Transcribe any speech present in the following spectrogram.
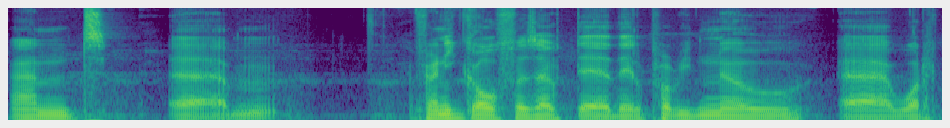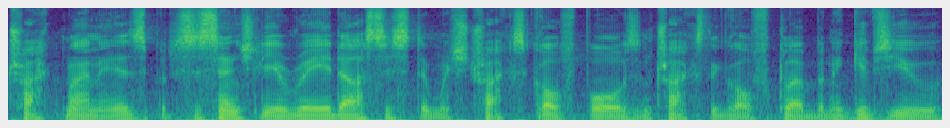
and um, for any golfers out there, they'll probably know uh, what a TrackMan is, but it's essentially a radar system which tracks golf balls and tracks the golf club, and it gives you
